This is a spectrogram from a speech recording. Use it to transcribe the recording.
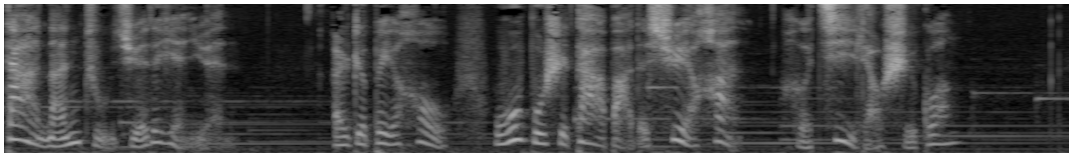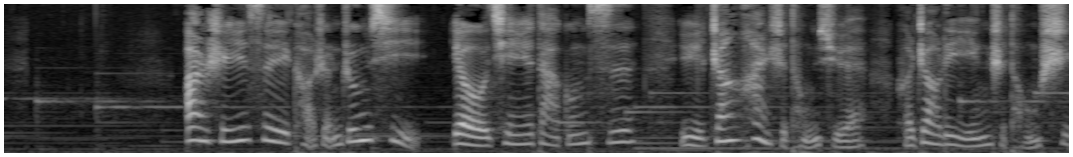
大男主角的演员，而这背后无不是大把的血汗和寂寥时光。二十一岁考上中戏。又签约大公司，与张翰是同学，和赵丽颖是同事。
